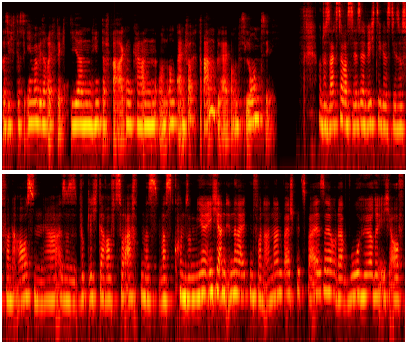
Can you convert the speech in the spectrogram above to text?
dass ich das immer wieder reflektieren, hinterfragen kann und, und einfach dranbleibe. Und es lohnt sich. Und du sagst da was sehr, sehr Wichtiges, dieses von außen, ja. Also wirklich darauf zu achten, was, was konsumiere ich an Inhalten von anderen beispielsweise oder wo höre ich auf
